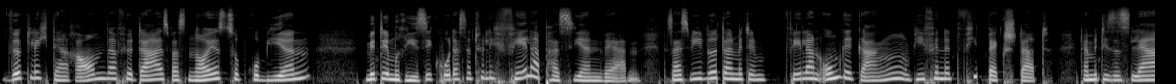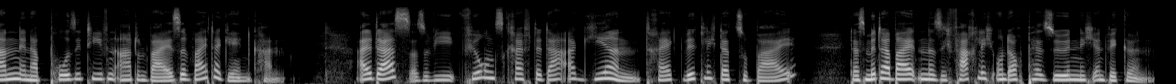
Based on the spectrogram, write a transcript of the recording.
wirklich der Raum dafür da ist, was Neues zu probieren, mit dem Risiko, dass natürlich Fehler passieren werden. Das heißt, wie wird dann mit den Fehlern umgegangen? Wie findet Feedback statt, damit dieses Lernen in einer positiven Art und Weise weitergehen kann? All das, also wie Führungskräfte da agieren, trägt wirklich dazu bei, dass Mitarbeitende sich fachlich und auch persönlich entwickeln.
